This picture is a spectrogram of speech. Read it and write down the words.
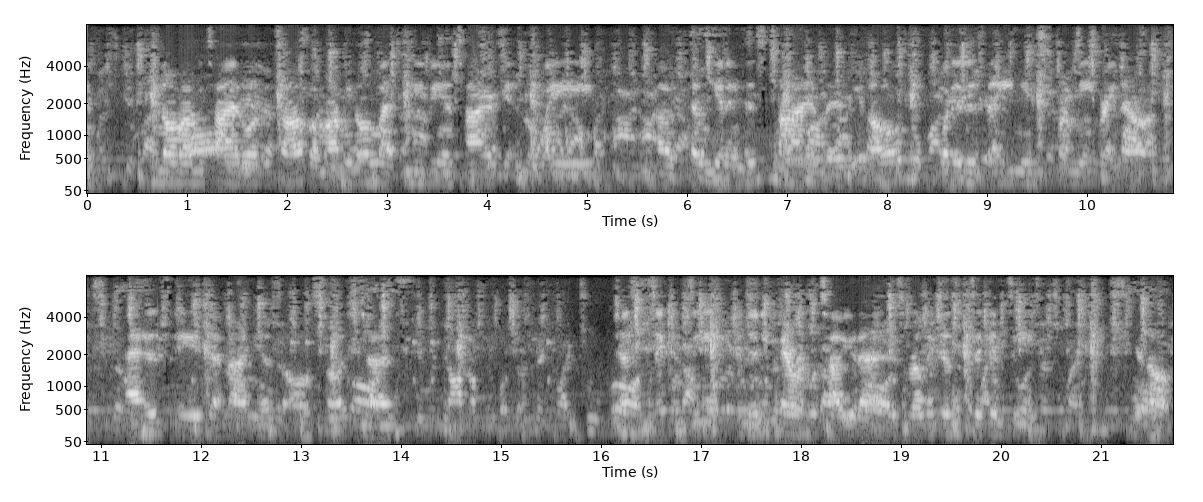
And you know, mommy tired all the time, but mommy don't let me being tired get in the way of him getting his time and you know what it is that he needs from me right now at his age at nine years old. So it's just just digging deep, and any parent will tell you that it's really just digging deep. You know,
